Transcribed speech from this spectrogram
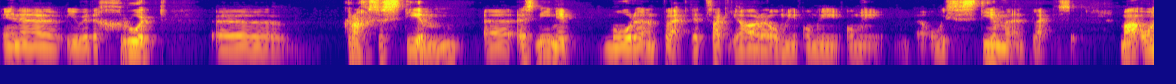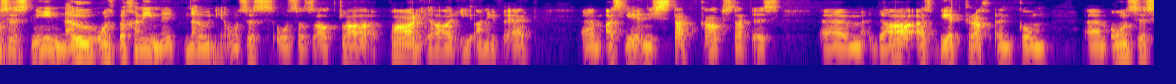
en 'n uh, jy weet 'n groot uh kragstelsel uh is nie net môre in plek. Dit vat jare om die, om die, om die, om die stelsels in plek te sit. Maar ons is nie nou, ons begin nie net nou nie. Ons is ons is al klaar 'n paar jaar hier aan die werk. Ehm um, as jy in die stad Kaapstad is, ehm um, daar as beedkrag inkom. Ehm um, ons is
